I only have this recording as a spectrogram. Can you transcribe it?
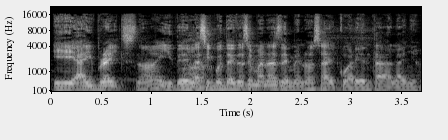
Y hay breaks, ¿no? Y de Ajá. las 52 semanas de menos hay 40 al año.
